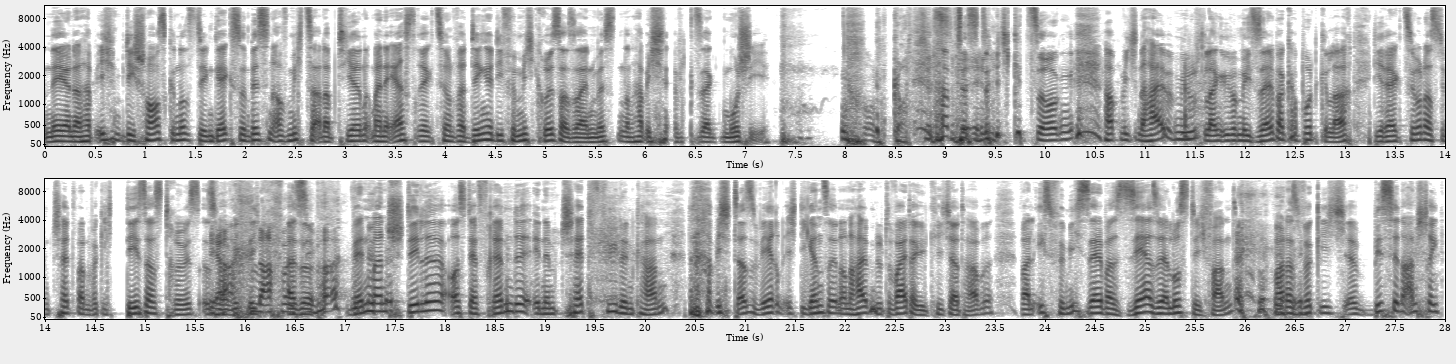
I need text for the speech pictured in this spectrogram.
Nee, und dann habe ich die Chance genutzt, den Gag so ein bisschen auf mich zu adaptieren. Und meine erste Reaktion war Dinge, die für mich größer sein müssten. Dann habe ich, hab ich gesagt, Muschi. Oh Gott. Hab das durchgezogen, hab mich eine halbe Minute lang über mich selber kaputt gelacht. Die Reaktionen aus dem Chat waren wirklich desaströs. Es Ja, war wirklich, also wenn man Stille aus der Fremde in einem Chat fühlen kann, dann habe ich das, während ich die ganze Zeit noch eine halbe Minute weiter gekichert habe, weil ich es für mich selber sehr, sehr lustig fand, war das wirklich ein bisschen anstrengend.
